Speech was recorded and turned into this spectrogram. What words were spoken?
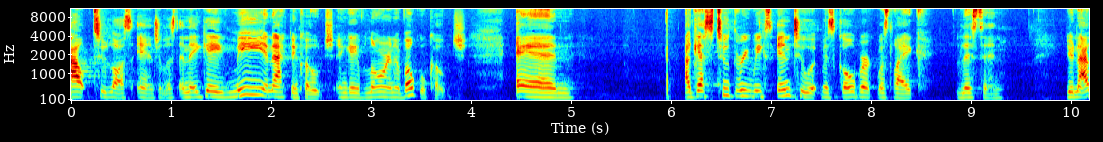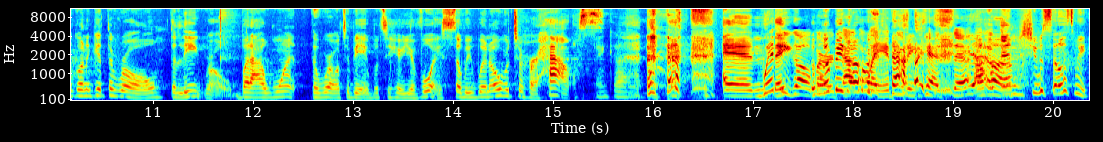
out to Los Angeles, and they gave me an acting coach and gave Lauryn a vocal coach, and I guess two, three weeks into it, Miss Goldberg was like, listen, you're not going to get the role, the lead role, but I want the world to be able to hear your voice. So we went over to her house. Thank God. and Whoopi they- Goldberg, by the way, if you didn't catch that. Yeah, Uh-huh. and she was so sweet.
